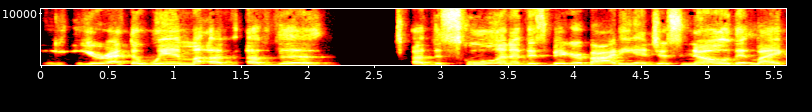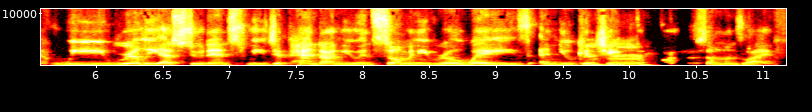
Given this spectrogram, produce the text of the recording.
you're at the whim of of the of the school and of this bigger body and just know that like we really as students we depend on you in so many real ways and you can mm-hmm. change someone's life.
